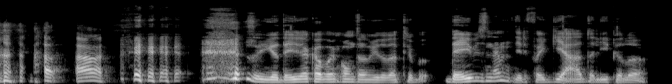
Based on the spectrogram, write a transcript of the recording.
ah, Sim, o Dave acabou encontrando o ídolo da tribo Davis, né? Ele foi guiado ali pelo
